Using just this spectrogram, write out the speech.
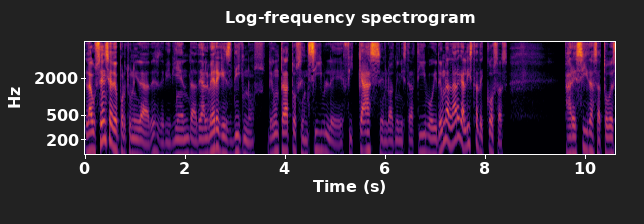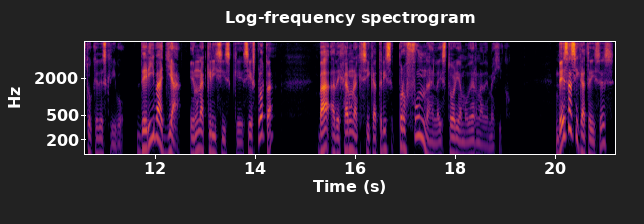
La ausencia de oportunidades, de vivienda, de albergues dignos, de un trato sensible, eficaz en lo administrativo y de una larga lista de cosas parecidas a todo esto que describo, deriva ya en una crisis que, si explota, va a dejar una cicatriz profunda en la historia moderna de México. De esas cicatrices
